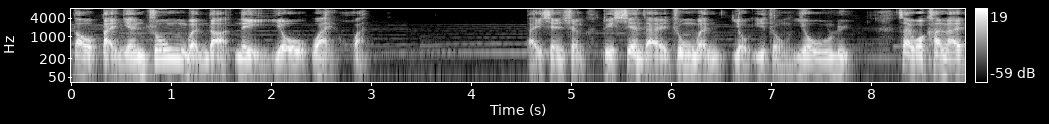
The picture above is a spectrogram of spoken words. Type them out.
到百年中文的内忧外患”。白先生对现代中文有一种忧虑。在我看来，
